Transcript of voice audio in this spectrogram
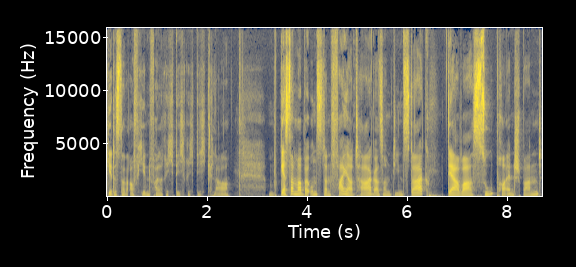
geht es dann auf jeden Fall richtig, richtig klar. Gestern war bei uns dann Feiertag, also am Dienstag. Der war super entspannt.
